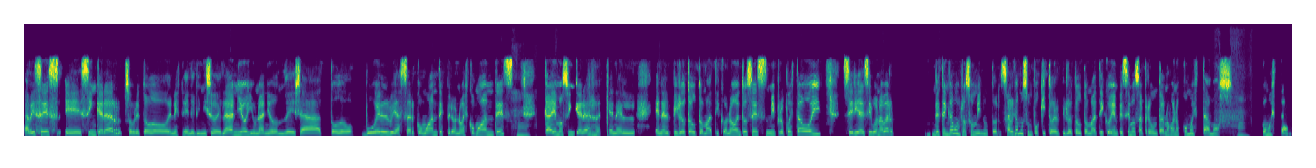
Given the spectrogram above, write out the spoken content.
a veces eh, sin querer, sobre todo en, este, en el inicio del año y un año donde ya todo vuelve a ser como antes, pero no es como antes, mm. caemos sin querer en el, en el piloto automático, ¿no? Entonces, mi propuesta hoy sería decir, bueno, a ver, detengámonos un minuto, salgamos un poquito del piloto automático y empecemos a preguntarnos, bueno, ¿cómo estamos? Mm. ¿Cómo estamos?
